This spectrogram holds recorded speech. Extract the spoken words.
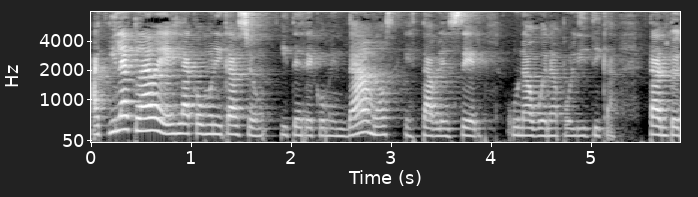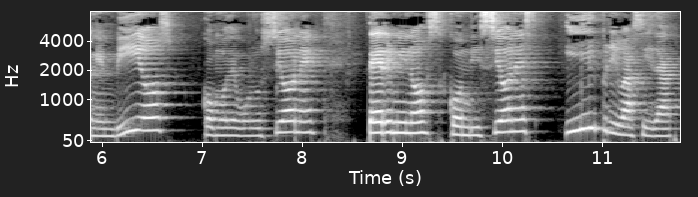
Aquí la clave es la comunicación y te recomendamos establecer una buena política, tanto en envíos como devoluciones, términos, condiciones y privacidad.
